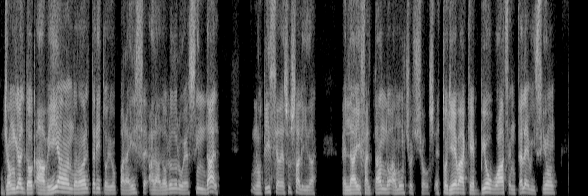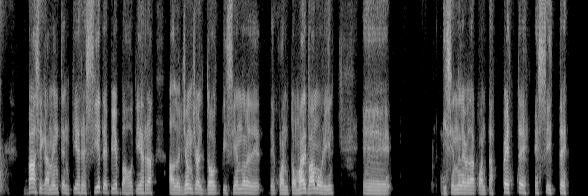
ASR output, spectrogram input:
John Yaldog había abandonado el territorio para irse a la WWE sin dar noticia de su salida, ¿verdad? Y faltando a muchos shows. Esto lleva a que Bill Watts en televisión básicamente entierre siete pies bajo tierra a Don John Yaldog diciéndole de, cuánto mal va a morir, eh, diciéndole, ¿verdad?, cuántas pestes existe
